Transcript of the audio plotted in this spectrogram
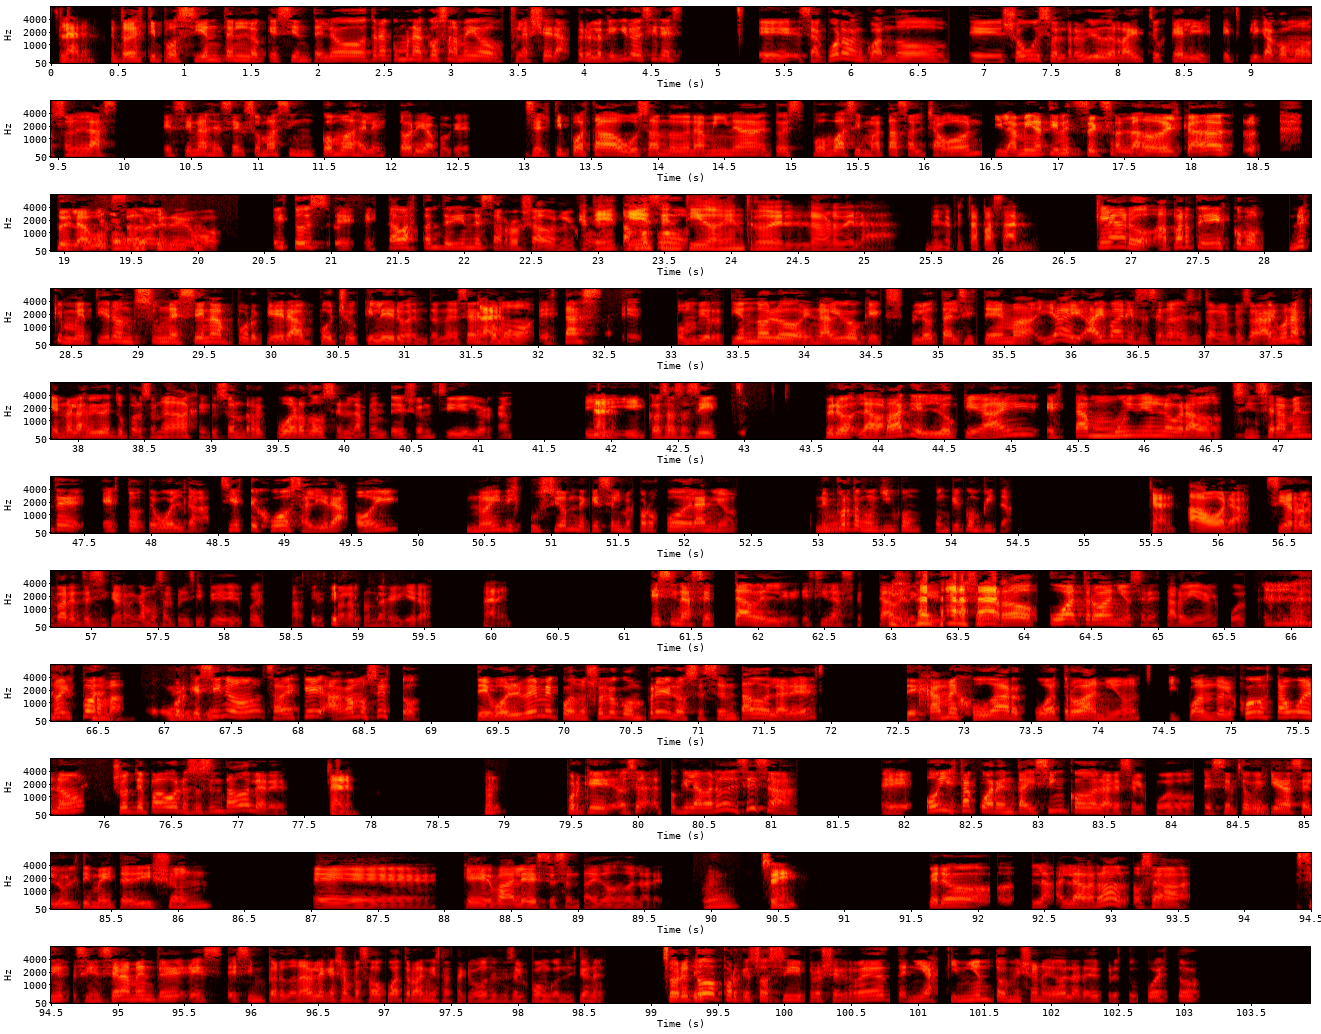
Claro. Entonces, tipo, sienten lo que siente el otro, como una cosa medio flashera. Pero lo que quiero decir es, eh, ¿se acuerdan cuando eh, Joe hizo el review de Ride to Hell y explica cómo son las escenas de sexo más incómodas de la historia? Porque es el tipo estaba abusando de una mina, entonces vos vas y matás al chabón y la mina tiene sexo al lado del cadáver del abusador. Es como, esto es, eh, está bastante bien desarrollado en el juego. tiene, tiene Tampoco- sentido dentro del lore de, la, de lo que está pasando. Claro, aparte es como, no es que metieron una escena porque era pochoquilero, ¿entendés? Es Claro. como, estás eh, convirtiéndolo en algo que explota el sistema. Y hay, hay varias escenas de sexo en el personaje, algunas que no las vive tu personaje, que son recuerdos en la mente de John Silverhand y, Claro. y cosas así. Pero la verdad que lo que hay está muy bien logrado. Sinceramente, esto de vuelta, si este juego saliera hoy, no hay discusión de que es el mejor juego del año. No Mm. importa con quién con, con qué compita. Claro, Ahora, cierro el paréntesis que arrancamos al principio y después haces todas las preguntas que quieras. dale. Es inaceptable, es inaceptable que haya tardado cuatro años en estar bien el juego. No hay forma. Porque si no, ¿sabes qué? Hagamos esto. Devolveme cuando yo lo compré los 60 dólares, déjame jugar cuatro años y cuando el juego está bueno, yo te pago los 60 dólares. Claro, Porque, o sea, porque la verdad es esa. Eh, hoy está 45 dólares el juego, excepto que Sí. quieras el Ultimate Edition, eh, que vale 62 dólares. Mm. sí. Pero la, la verdad, o sea, sin- sinceramente es, es imperdonable que hayan pasado cuatro años hasta que vos dejes el juego en condiciones. Sobre Sí. todo porque sos sí, Project Red, tenías 500 millones de dólares de presupuesto.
